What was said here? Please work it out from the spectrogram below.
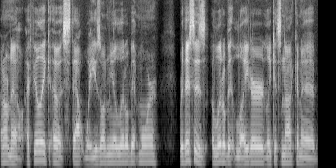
I don't know. I feel like a stout weighs on me a little bit more. Where this is a little bit lighter, like it's not gonna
